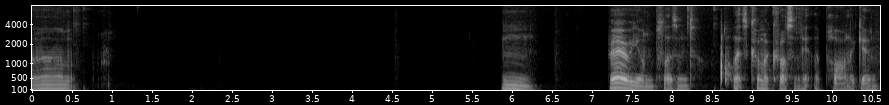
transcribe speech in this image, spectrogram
Um, hmm, very unpleasant. Let's come across and hit the pawn again.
